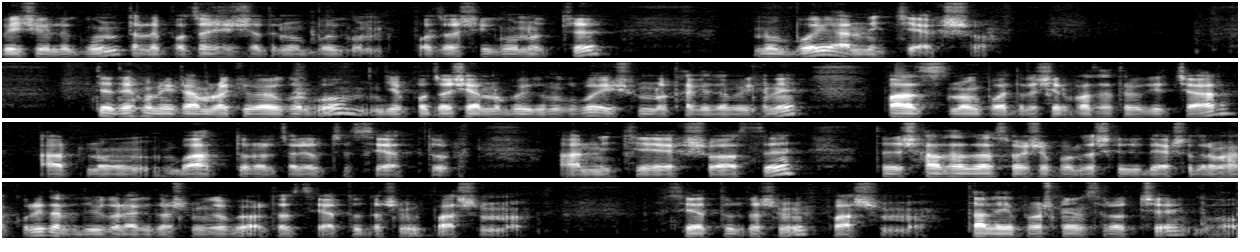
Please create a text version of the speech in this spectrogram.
বেশি হলে গুণ, তাহলে পঁচাশির সাথে নব্বই গুণ। পঁচাশি গুণ হচ্ছে নব্বই আর নিচে একশো। তো দেখুন এটা আমরা কীভাবে করব? যে পঁচাশি আর নব্বই গুণ করব, এই শূন্য থাকে যাবে এখানে। পাঁচ নং পঁয়তাল্লিশের পাঁচ হাতে কি চার? আট নং বাহাত্তর আর চারে হচ্ছে ছিয়াত্তর। আর নিচে একশো আছে। তো সাত হাজার ছয়শো পঞ্চাশকে যদি একশো দ্বারা ভাগ করি, তাহলে দুই ঘর এক দশমিক হবে, অর্থাৎ ছিয়াত্তর দশমিক পাঁচ শূন্য। ছিয়াত্তর দশমিক পাঁচ শূন্য। তাহলে এই প্রশ্নের অ্যান্সার হচ্ছে ঘ।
